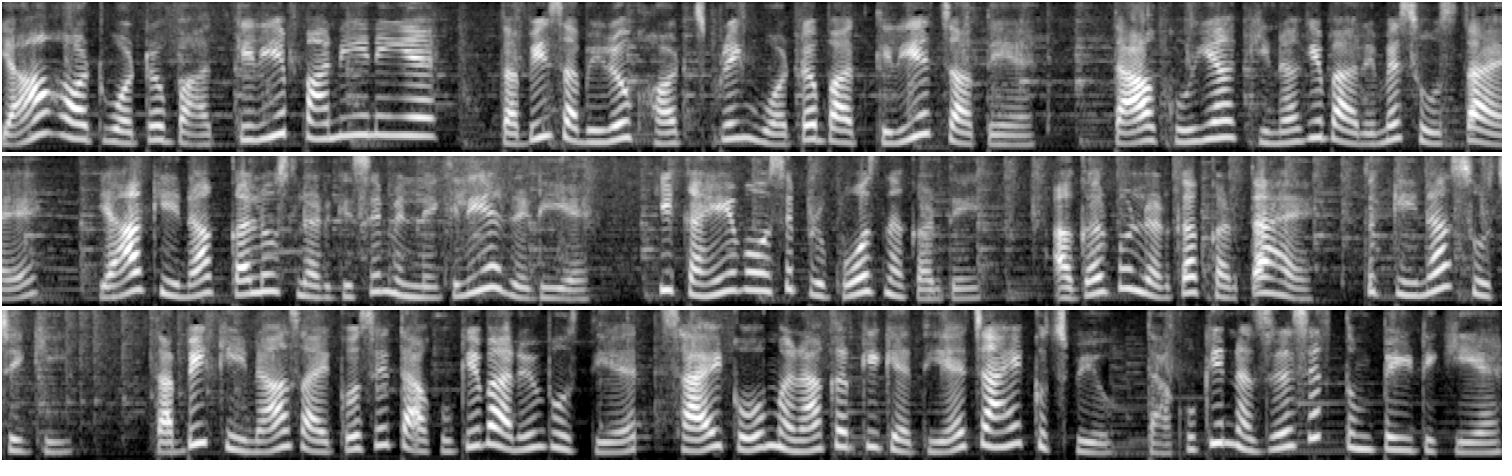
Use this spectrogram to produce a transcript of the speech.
यहाँ हॉट वाटर बाथ के लिए पानी ही नहीं है। तभी सभी लोग हॉट स्प्रिंग वाटर बाथ के लिए जाते हैं। टाकू यहाँ कीना के बारे में सोचता है यहाँ कीना कल उस लड़के से मिलने के लिए रेडी है, कि कहीं वो उसे प्रपोज न कर दे। अगर वो लड़का करता है तो कीना सोचेगी। तभी कीना साइको से ताकू के बारे में पूछती है। साइको मना करके कहती है, चाहे कुछ भी हो ताकू की नज़रें सिर्फ़ तुम पे ही टिकी है।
